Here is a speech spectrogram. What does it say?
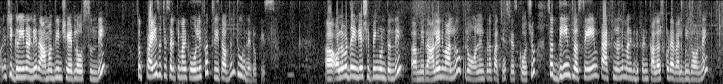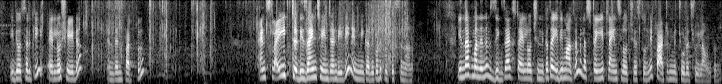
మంచి గ్రీన్ అండి. రామ గ్రీన్ షేడ్లో వస్తుంది. సో ప్రైస్ వచ్చేసరికి మనకి only for three thousand two hundred rupees all over the India shipping ఉంటుంది. Uh, మీరు రాలేని వాళ్ళు త్రూ ఆన్లైన్ కూడా పర్చేస్ చేసుకోవచ్చు. సో దీంట్లో సేమ్ ప్యాటర్న్లోనే మనకి డిఫరెంట్ కలర్స్ కూడా అవైలబుల్గా ఉన్నాయి. ఇది వచ్చరికి yellow shade and then purple and slight design change అండి ఇది. నేను మీకు అది కూడా చూపిస్తున్నాను. ఇందాక మన ఏంటంటే జిగ్జాగ్ స్టైల్లో వచ్చింది కదా ఇది మాత్రం ఇలా స్ట్రెయిట్ లైన్స్లో వచ్చేస్తుంది. ప్యాటర్న్ మీరు చూడొచ్చు ఇలా ఉంటుంది.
